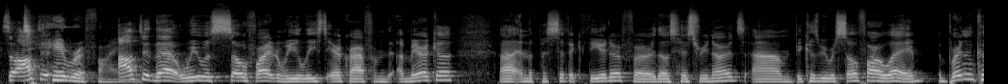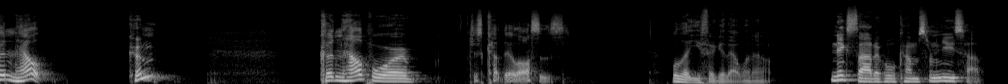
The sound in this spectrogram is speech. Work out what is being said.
so after terrifying. after that, we were so frightened. We released aircraft from America uh, and the Pacific Theater for those history nerds um, because we were so far away. Britain couldn't help, Couldn't. couldn't help, or just cut their losses. We'll let you figure that one out. Next article comes from NewsHub,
